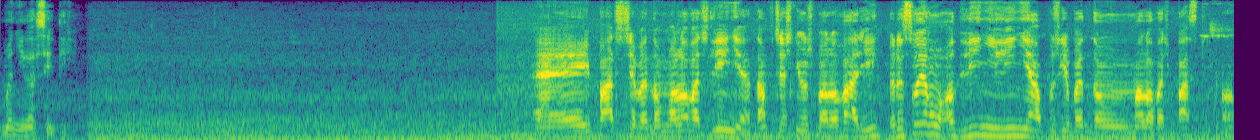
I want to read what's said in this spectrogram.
Manila City. Ej, patrzcie, będą malować linię. Tam wcześniej już malowali. Rysują od linii linię, a później będą malować paski. O.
